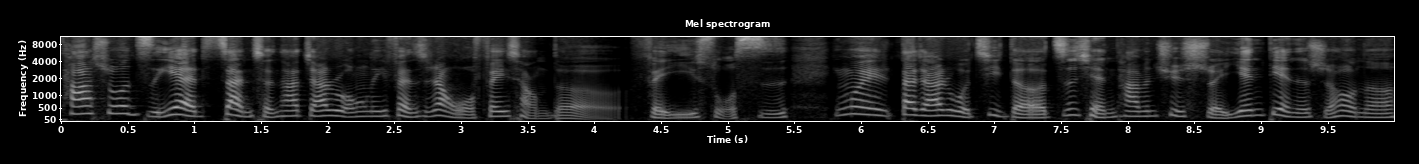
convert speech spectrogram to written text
他说：“子夜赞成他加入 OnlyFans，让我非常的匪夷所思。因为大家如果记得之前他们去水烟店的时候呢，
